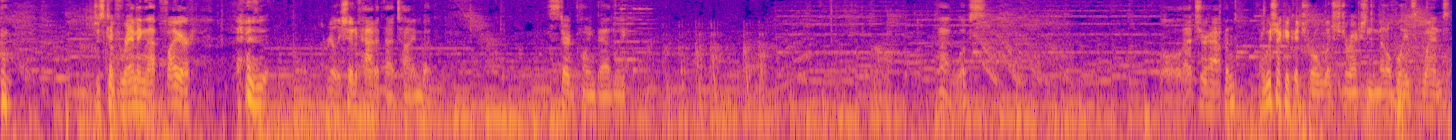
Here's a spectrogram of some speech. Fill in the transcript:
Just kept ramming that fire. I really should have had it that time, but... Started playing badly. Ah, whoops. Oh, that sure happened. I wish I could control which direction the metal blades went.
